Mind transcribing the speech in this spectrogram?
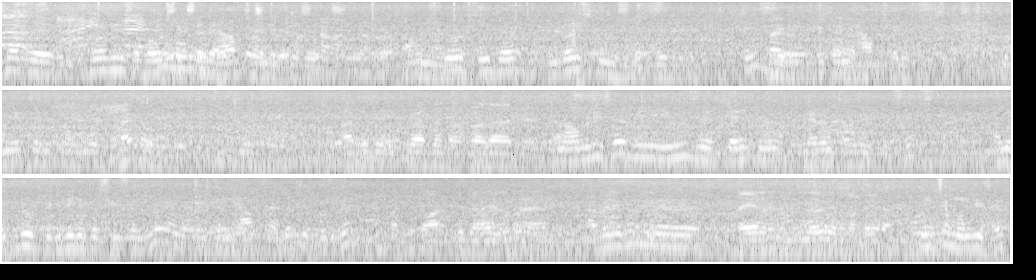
sir, the road is about six and a half kilometers. On flow to the river school is five and a half kilometers. To make the. Normally, sir, we use uh, 10 to 11,000 pieces. సీజన్లో టెన్ హాఫ్ సాలరీస్ ఇప్పుడు అవైలబుల్ కొంచెం ఉంది సార్.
